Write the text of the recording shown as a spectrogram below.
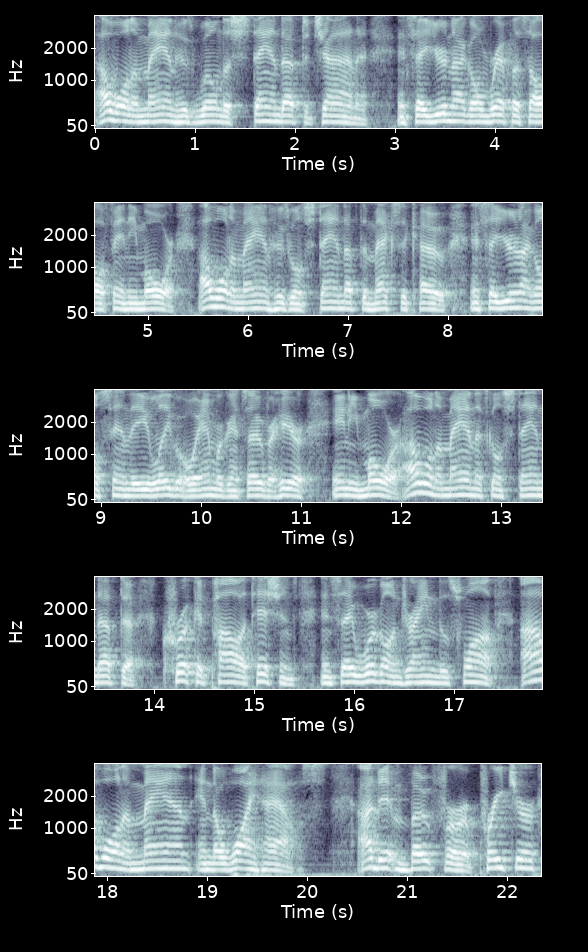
I want a man who's willing to stand up to China and say, You're not going to rip us off anymore. I want a man who's going to stand up to Mexico and say, You're not going to send the illegal immigrants over here anymore. I want a man that's going to stand up to crooked politicians and say, We're going to drain the swamp. I want a man in the White House. I didn't vote for a preacher,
